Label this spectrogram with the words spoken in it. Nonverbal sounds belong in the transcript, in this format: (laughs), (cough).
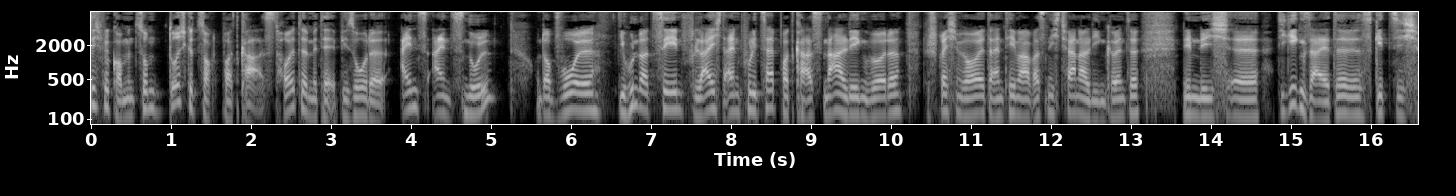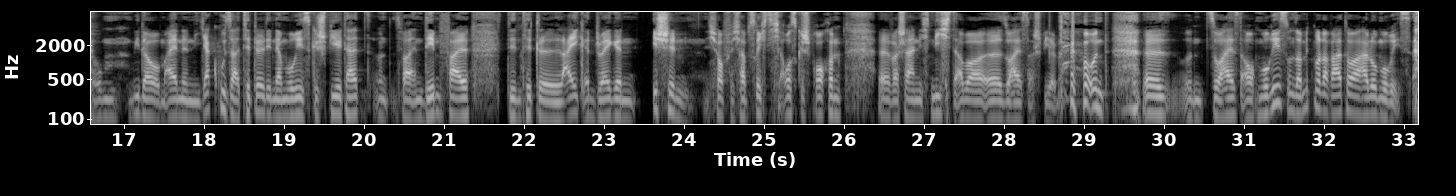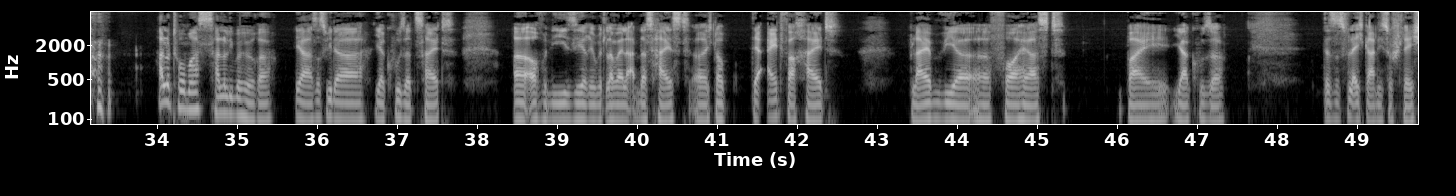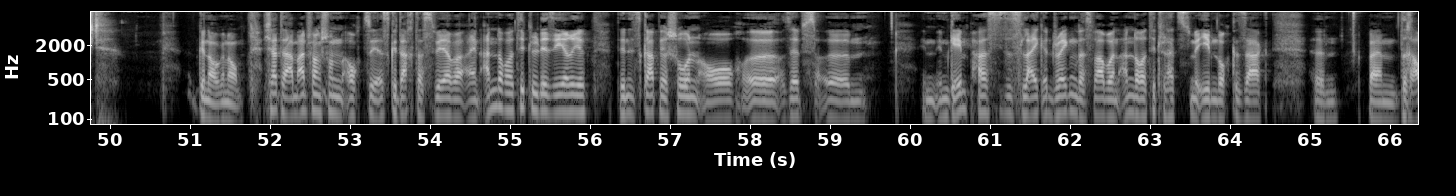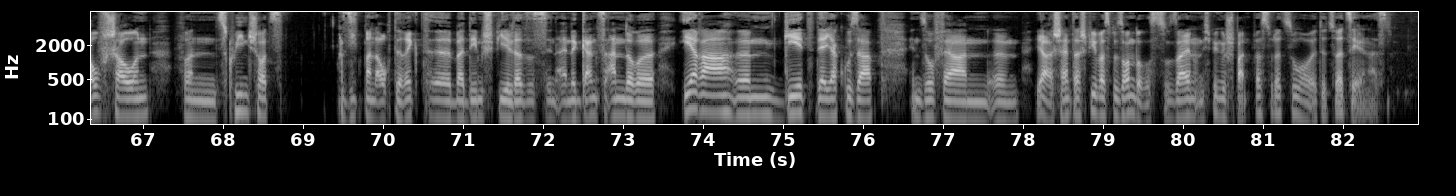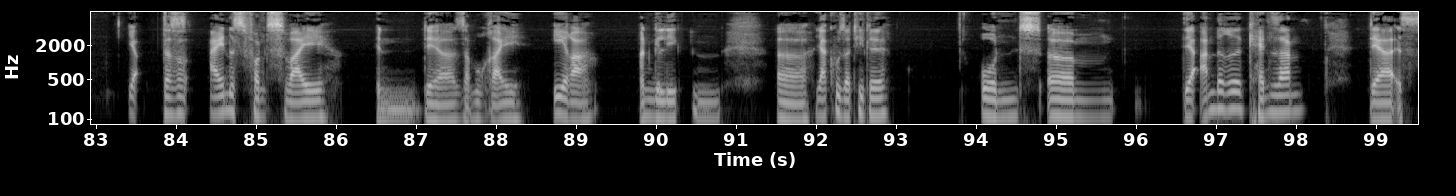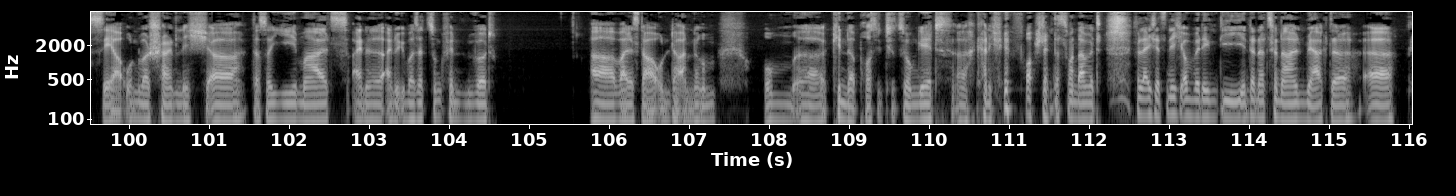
Herzlich willkommen zum Durchgezockt Podcast. Heute mit der Episode 110. Und obwohl die 110 vielleicht einen Polizeipodcast nahelegen würde, besprechen wir heute ein Thema, was nicht ferner liegen könnte, nämlich äh, die Gegenseite. Es geht sich um wieder um einen Yakuza-Titel, den der Maurice gespielt hat, und zwar in dem Fall den Titel Like a Dragon Ishin. Ich hoffe, ich habe es richtig ausgesprochen. Äh, wahrscheinlich nicht, aber äh, so heißt das Spiel. (laughs) und, äh, und so heißt auch Maurice, unser Mitmoderator. Hallo Maurice. (laughs) hallo Thomas, hallo liebe Hörer. Ja, es ist wieder Yakuza-Zeit. Äh, auch wenn die Serie mittlerweile anders heißt. Äh, ich glaube, der Einfachheit bleiben wir äh, vorherst bei Yakuza. Das ist vielleicht gar nicht so schlecht. Genau, genau. Ich hatte am Anfang schon auch zuerst gedacht, das wäre ein anderer Titel der Serie, denn es gab ja schon auch äh, selbst ähm, im, im Game Pass dieses Like a Dragon, das war aber ein anderer Titel, hast du mir eben noch gesagt. Ähm, beim Draufschauen von Screenshots sieht man auch direkt äh, bei dem Spiel, dass es in eine ganz andere Ära ähm, geht, der Yakuza. Insofern, ähm, ja, scheint das Spiel was Besonderes zu sein und ich bin gespannt, was du dazu heute zu erzählen hast. Ja, das ist eines von zwei in der Samurai-Ära angelegten äh, Yakuza-Titel und ähm, der andere, Kensan, der ist sehr unwahrscheinlich, äh, dass er jemals eine, eine Übersetzung finden wird, äh, weil es da unter anderem um äh, Kinderprostitution geht, äh, kann ich mir (laughs) vorstellen, dass man damit vielleicht jetzt nicht unbedingt die internationalen Märkte äh,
